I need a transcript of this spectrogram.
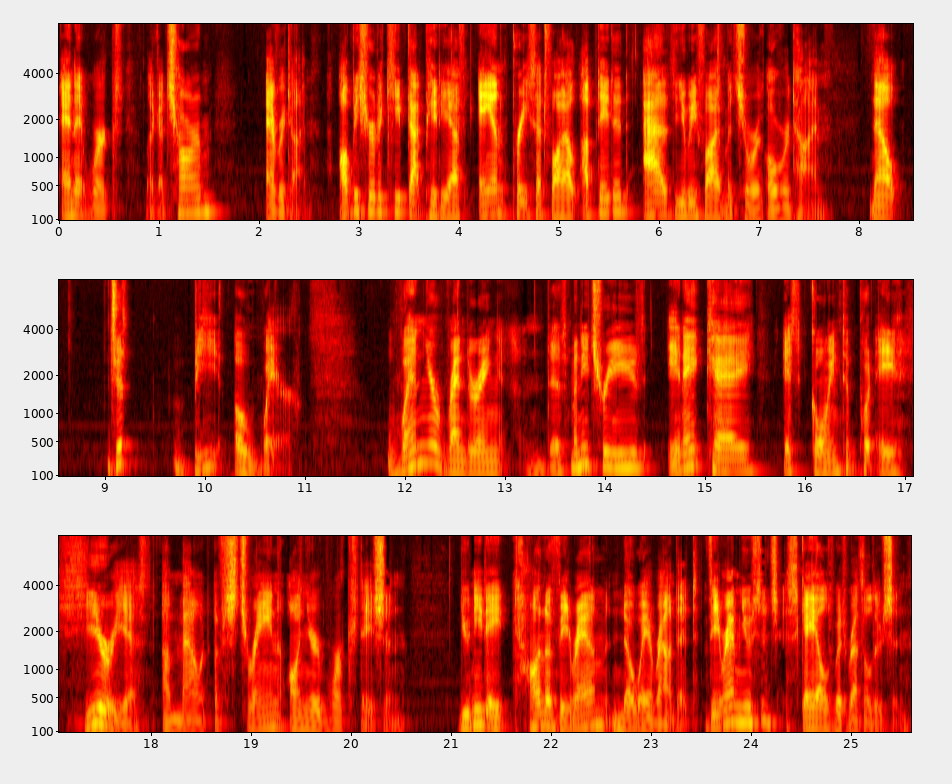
and it works like a charm every time. I'll be sure to keep that PDF and preset file updated as UE5 matures over time. Now, just be aware. When you're rendering this many trees in 8K, it's going to put a serious amount of strain on your workstation. You need a ton of VRAM, no way around it. VRAM usage scales with resolution.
